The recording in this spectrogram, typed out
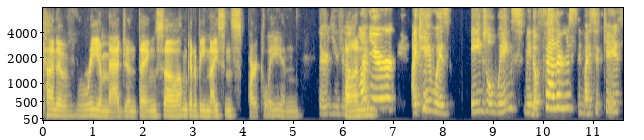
kind of reimagine things. So I'm gonna be nice and sparkly and there you go. Fun. One year I came with angel wings made of feathers in my suitcase.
